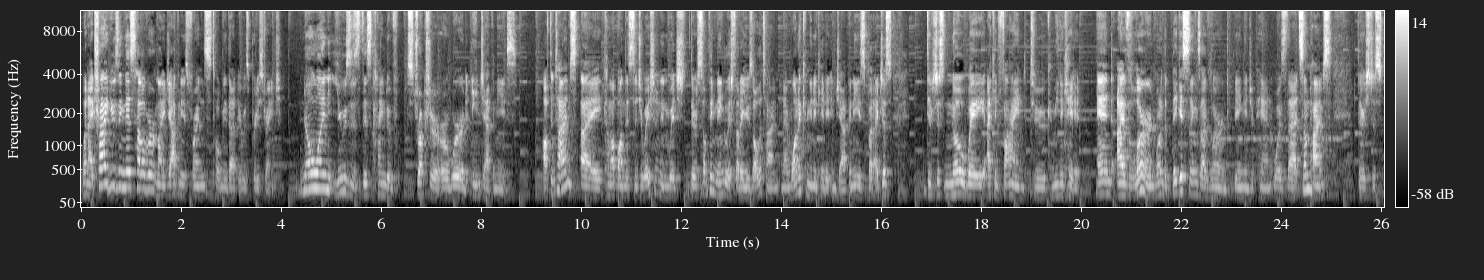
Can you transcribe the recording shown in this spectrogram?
When I tried using this, however, my Japanese friends told me that it was pretty strange. No one uses this kind of structure or word in Japanese. Oftentimes, I come up on this situation in which there's something in English that I use all the time and I want to communicate it in Japanese, but I just, there's just no way I can find to communicate it. And I've learned, one of the biggest things I've learned being in Japan was that sometimes there's just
